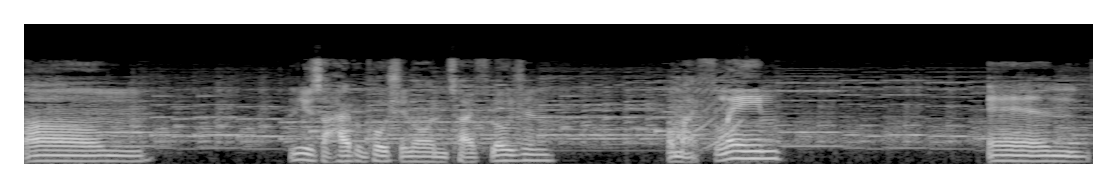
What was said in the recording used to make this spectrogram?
Um, I use a Hyper Potion on Typhlosion. On my Flame. And,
